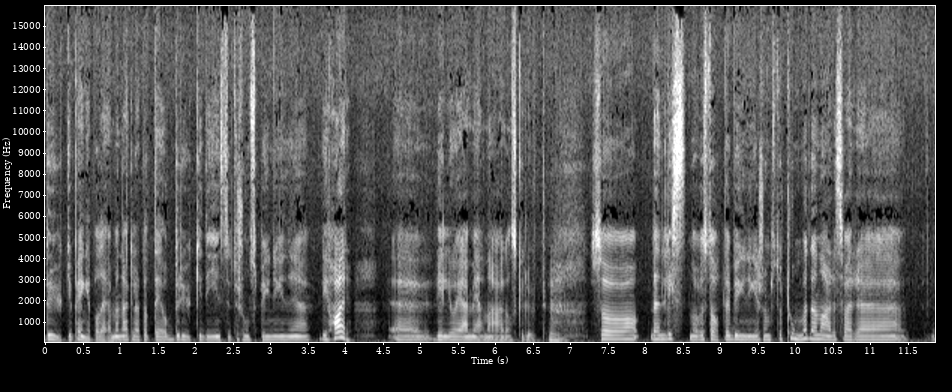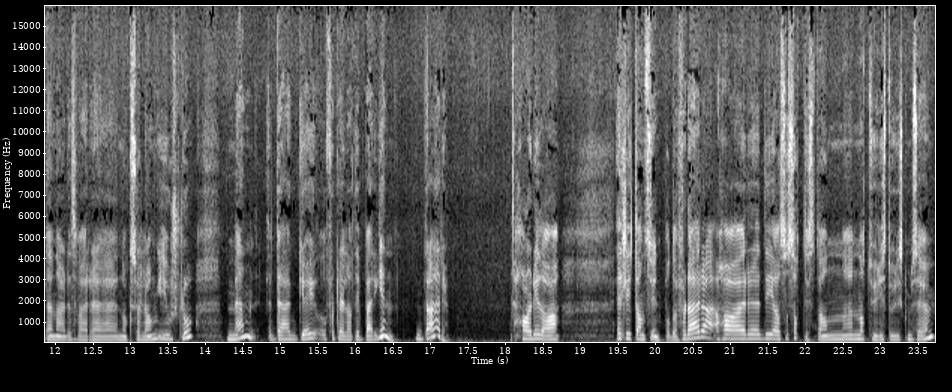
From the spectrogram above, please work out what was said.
bruker penger på det. Men det er klart at det å bruke de institusjonsbygningene vi har, uh, vil jo jeg mene er ganske lurt. Mm. Så den listen over statlige bygninger som står tomme, den er dessverre den er dessverre nokså lang i Oslo. Men det er gøy å fortelle at i Bergen, der har de da et litt annet syn på det. For der har de altså satt i stand Naturhistorisk museum,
